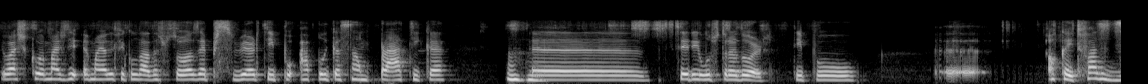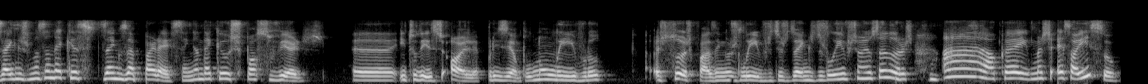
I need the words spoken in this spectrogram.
Eu acho que a, mais, a maior dificuldade das pessoas é perceber tipo a aplicação prática uhum. uh, ser ilustrador. Tipo, ok, tu fazes desenhos, mas onde é que esses desenhos aparecem? Onde é que eu os posso ver? Uh, e tu dizes, olha, por exemplo, num livro, as pessoas que fazem os livros e os desenhos dos livros são ilustradoras. ah, ok, mas é só isso?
